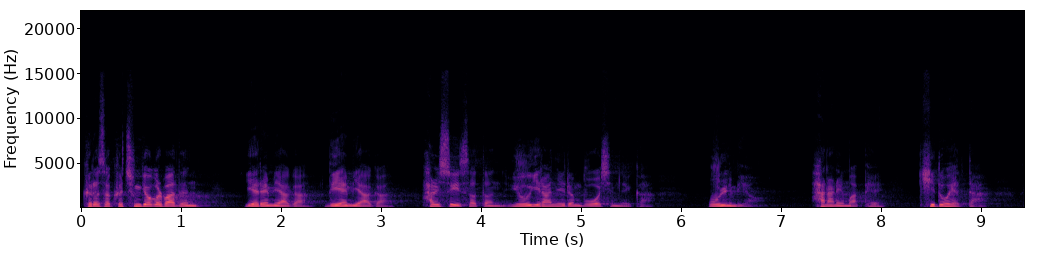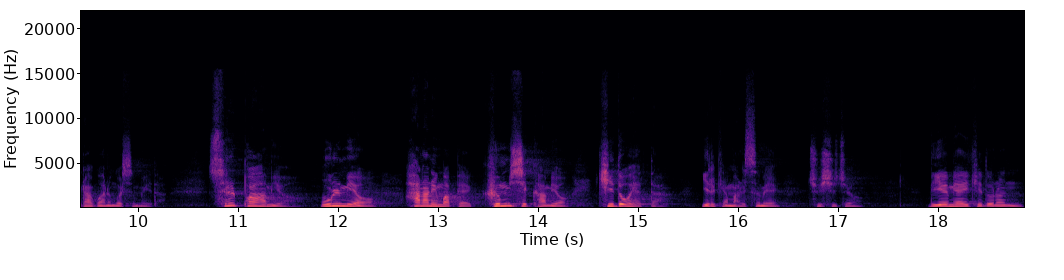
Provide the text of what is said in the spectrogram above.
그래서 그 충격을 받은 예레미야가 느헤미야가 할 수 있었던 유일한 일은 무엇입니까? 울며 하나님 앞에 기도했다라고 하는 것입니다. 슬퍼하며 울며 하나님 앞에 금식하며 기도했다. 이렇게 말씀해 주시죠. 니에미아의 기도는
